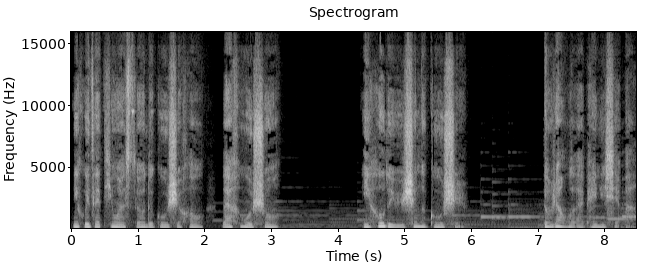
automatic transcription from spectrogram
你会在听完所有的故事后，来和我说：“以后的余生的故事，都让我来陪你写吧，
